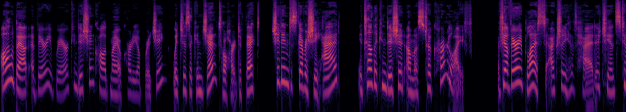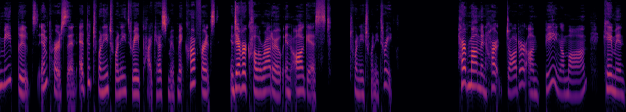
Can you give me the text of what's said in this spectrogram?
all about a very rare condition called myocardial bridging, which is a congenital heart defect she didn't discover she had until the condition almost took her life. I feel very blessed to actually have had a chance to meet Boots in person at the 2023 Podcast Movement Conference in Denver, Colorado in August 2023. Heart Mom and Heart Daughter on Being a Mom came in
